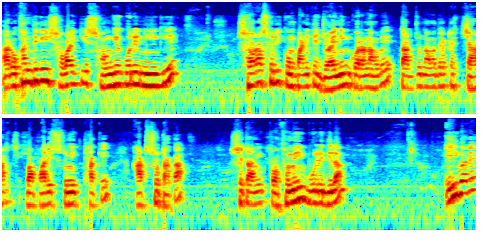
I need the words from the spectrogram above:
আর ওখান থেকেই সবাইকে সঙ্গে করে নিয়ে গিয়ে সরাসরি কোম্পানিতে জয়েনিং করানো হবে। তার জন্য আমাদের একটা চার্জ বা পারিশ্রমিক থাকে আটশো টাকা। সেটা আমি প্রথমেই বলে দিলাম। এইবারে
